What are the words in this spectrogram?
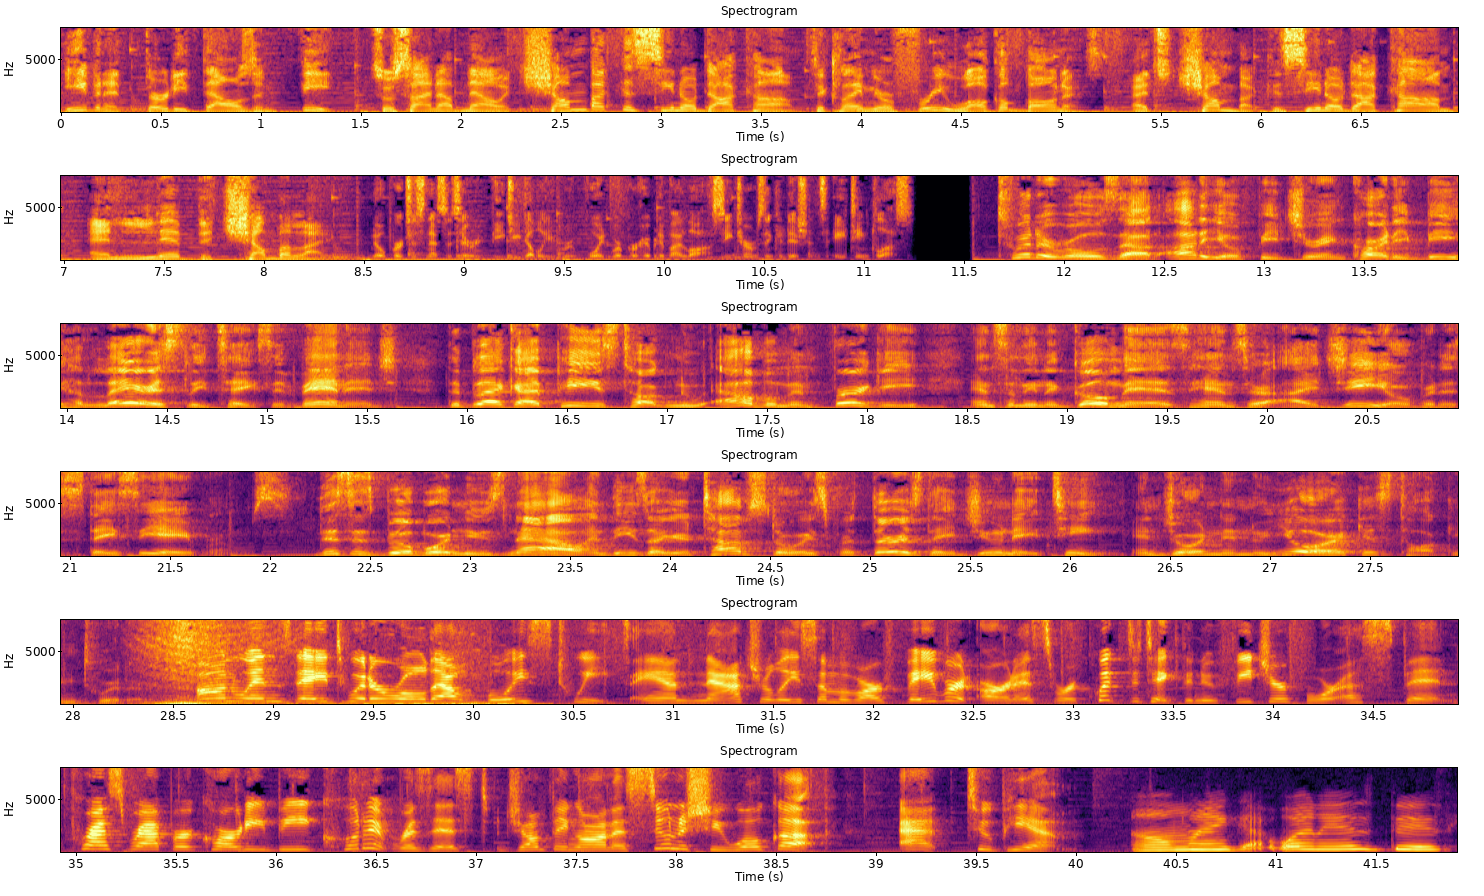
even at 30,000 feet. So sign up now at chumbacasino.com to claim your free welcome bonus. That's chumbacasino.com and live the Chumba life. No purchase necessary. VGW. Void were prohibited by law. See terms and conditions. 18 plus. Twitter rolls out audio featuring Cardi B hilariously takes advantage. The Black Eyed Peas talk new album in Fergie, and Selena Gomez hands her IG over to Stacey Abrams. This is Billboard News Now, and these are your top stories for Thursday, June 18th. And Jordan in New York is talking Twitter. On Wednesday, Twitter rolled out voice tweets, and naturally, some of our favorite artists were quick to take the new feature for a spin. Press rapper Cardi B couldn't resist jumping on as soon as she woke up at 2 p.m. Oh my god, what is this?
